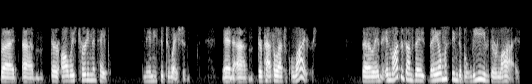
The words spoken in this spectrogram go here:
but um, they're always turning the table in any situation. And um, they're pathological liars. So, and, and lots of times they, they almost seem to believe their lies.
